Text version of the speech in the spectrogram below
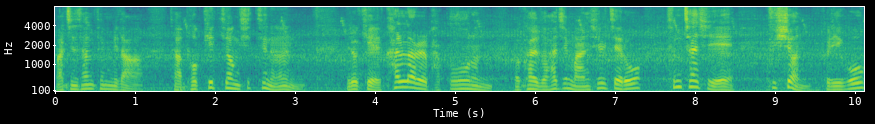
마친 상태입니다. 자, bucket형 시트는 이렇게 컬러를 바꾸는 역할도 하지만 실제로 승차 시에 쿠션 그리고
